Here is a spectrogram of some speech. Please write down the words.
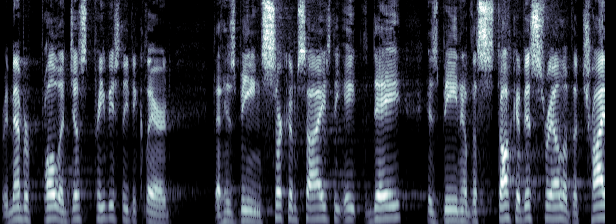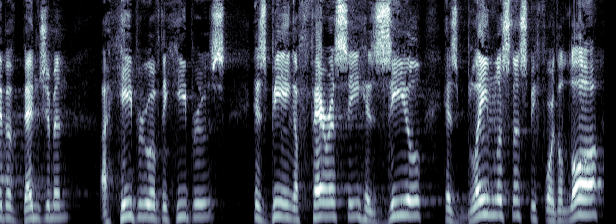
Remember, Paul had just previously declared that his being circumcised the eighth day, his being of the stock of Israel, of the tribe of Benjamin, a Hebrew of the Hebrews, his being a Pharisee, his zeal, his blamelessness before the law,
